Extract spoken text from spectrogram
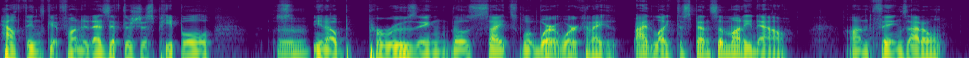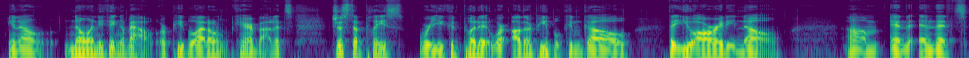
how things get funded as if there's just people Mm-hmm. you know perusing those sites where where can I I'd like to spend some money now on things I don't you know know anything about or people I don't care about it's just a place where you can put it where other people can go that you already know um and and that's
